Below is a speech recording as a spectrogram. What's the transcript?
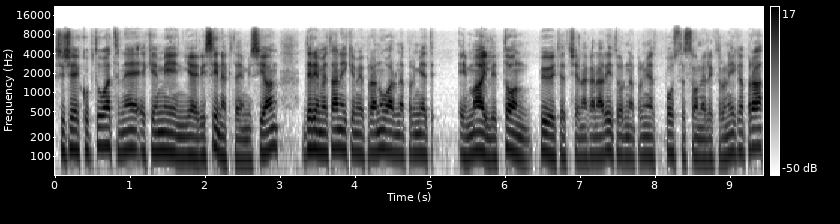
Siç e kuptuat ne e kemi një risi në këtë emision, deri me tani kemi pranuar nëpërmjet e-mailit tonë pyetjet që na kanë arritur nëpërmjet postës sonë elektronike pra,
